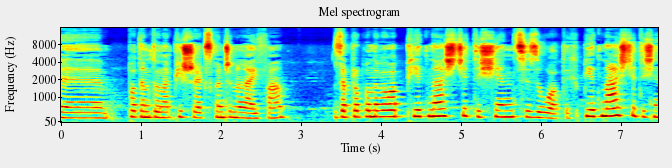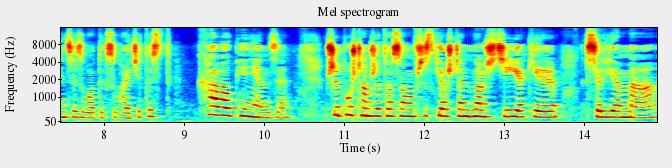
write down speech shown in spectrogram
e, potem to napiszę, jak skończymy live'a. Zaproponowała 15 tysięcy złotych. 15 tysięcy złotych, słuchajcie, to jest kawał pieniędzy. Przypuszczam, że to są wszystkie oszczędności, jakie Sylwia ma.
